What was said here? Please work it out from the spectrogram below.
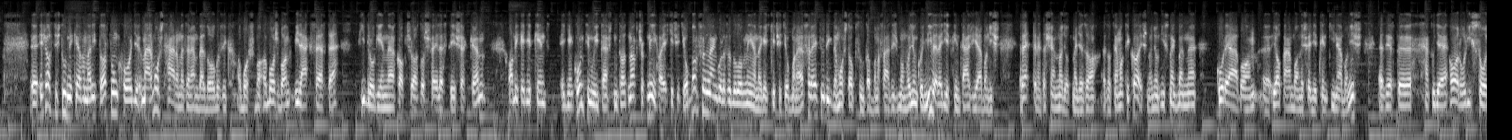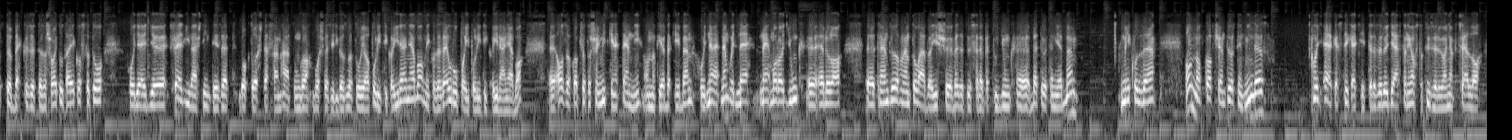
És azt is tudni kell, ha már itt tartunk, hogy már most 3000 ember dolgozik a Boschban, a Boschban világszerte hidrogénnel kapcsolatos fejlesztéseken, amik egyébként egy ilyen kontinuitást mutatnak, csak néha egy kicsit jobban föllángol ez a dolog, néha meg egy kicsit jobban elfelejtődik, de most abszolút abban a fázisban vagyunk, hogy mivel egyébként Ázsiában is rettenetesen nagyot megy ez a, ez a tematika, és nagyon hisznek benne, Koreában, Japánban és egyébként Kínában is, ezért hát ugye arról is szólt többek között ez a sajtótájékoztató, hogy egy felhívást intézett dr. Stefan Hátung, a Bosch vezérigazgatója a politika irányába, méghozzá az európai politika irányába, azzal kapcsolatosan, hogy mit kéne tenni annak érdekében, hogy ne, nem, hogy le, ne maradjunk erről a trendről, hanem továbbra is vezető szerepet tudjunk betölteni ebben. Méghozzá annak kapcsán történt mindez, hogy elkezdték egy héttel ezelőtt gyártani azt a tüzelőanyag cella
